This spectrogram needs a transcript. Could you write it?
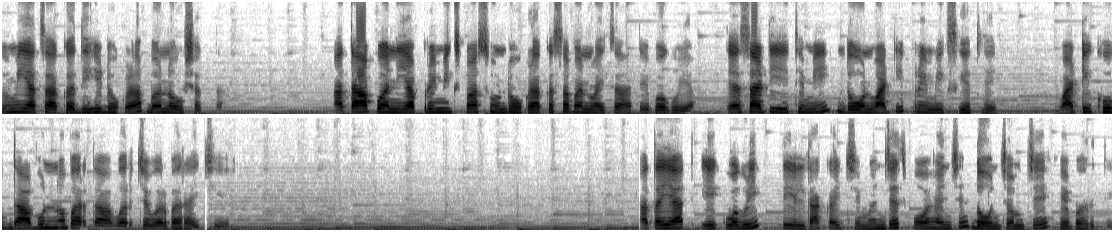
तुम्ही याचा कधीही ढोकळा बनवू शकता. आता आपण या प्रीमिक्सपासून ढोकळा कसा बनवायचा ते बघूया. त्यासाठी इथे मी दोन वाटी प्रीमिक्स घेतले. वाटी खूप दाबून न भरता वरचे वर भरायची. आता यात एक वगळी तेल टाकायचे म्हणजेच पोह्यांचे दोन चमचे हे भरते.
